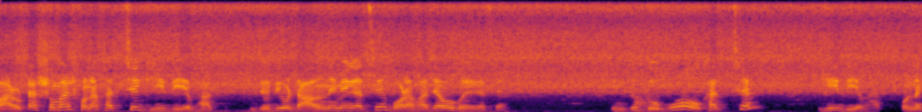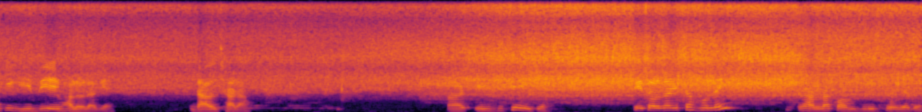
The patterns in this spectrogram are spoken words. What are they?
বারোটার সময় সোনা খাচ্ছে ঘি দিয়ে ভাত। যদিও ডাল নেমে গেছে, বড়া ভাজাও হয়ে গেছে। কিন্তু তবুও ও খাচ্ছে ঘি দিয়ে ভাত। ওর নাকি ঘি দিয়েই ভালো লাগে, ডাল ছাড়া। আর এই দিকে এই যে, এই তরকারিটা হলেই রান্না কমপ্লিট হয়ে যাবে।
